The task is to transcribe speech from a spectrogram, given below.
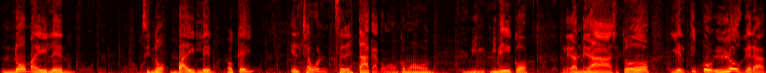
No Mailén, sino Bailén. ¿Ok? El chabón se destaca como, como mil- milico. Le dan medallas, todo. Y el tipo logra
